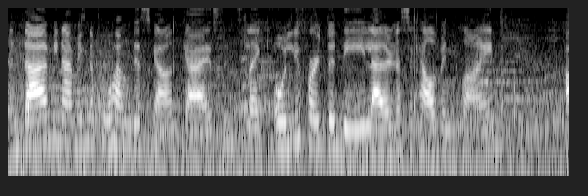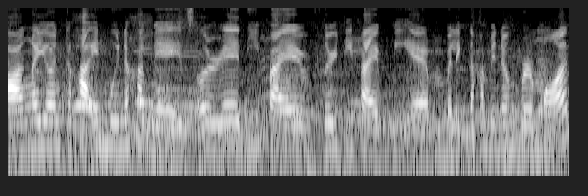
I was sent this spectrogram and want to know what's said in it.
Ang dami naming nakuhang discount, guys. It's like only for today, lalo na sa Calvin Klein. Ah, ngayon, kakain muna kami. It's already 5.35 p.m. Balik na kami ng Vermont.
